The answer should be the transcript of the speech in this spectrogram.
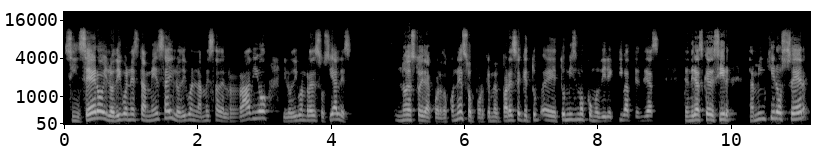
sincero y lo digo en esta mesa y lo digo en la mesa del radio y lo digo en redes sociales. No estoy de acuerdo con eso, porque me parece que tú, eh, tú mismo como directiva tendrías, tendrías que decir, también quiero ser,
